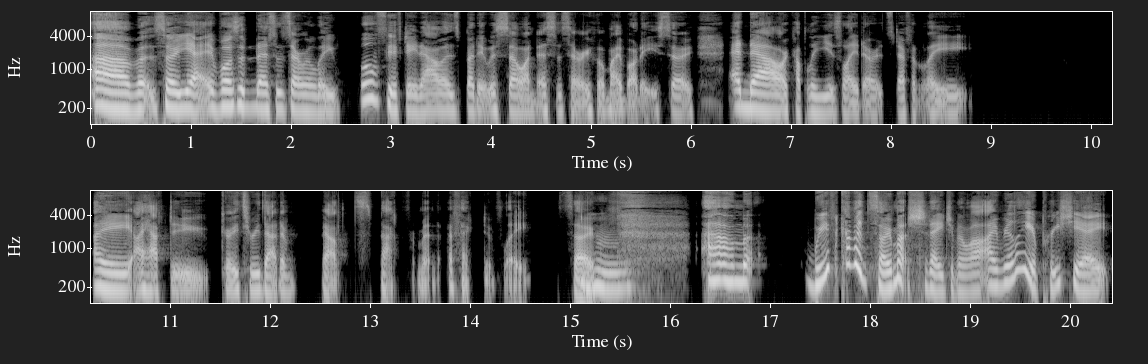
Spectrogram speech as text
Um, so yeah, it wasn't necessarily full 15 hours, but it was so unnecessary for my body. So, and now a couple of years later, it's definitely I I have to go through that and bounce back from it effectively. So, mm-hmm. um, we've covered so much today, Jamilla. I really appreciate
